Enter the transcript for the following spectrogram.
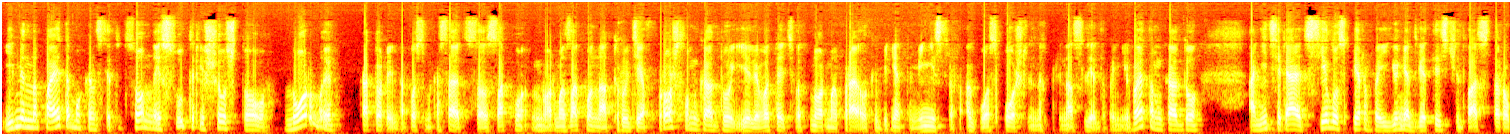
Именно поэтому Конституционный суд решил, что нормы которые, допустим, касаются закон, нормы закона о труде в прошлом году или вот эти вот нормы правил Кабинета министров о госпошлинах при наследовании в этом году, они теряют силу с 1 июня 2022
